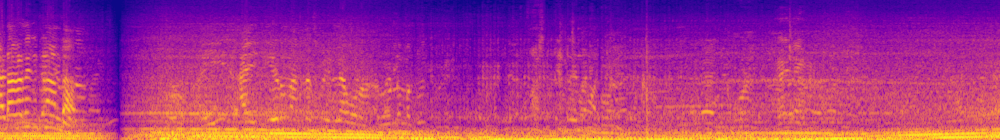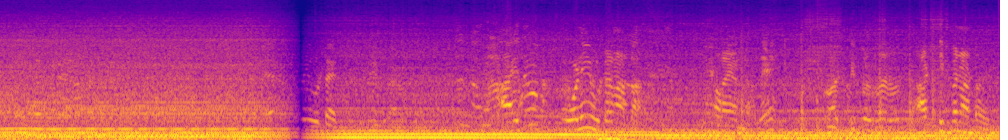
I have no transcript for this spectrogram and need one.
കടകളിൽ കാണണ്ട? ഹൈഗിയർ നല്ല സ്പീഡിലാണ് പോണം അതുകൊണ്ട് നമുക്ക് ഫസ്റ്റ് തന്നെ ആ, ഇത് പൊളി കൂട്ടണാട്ടാ പറയണ്ട അതെ അട്ടിപ്പനാട്ടോ ഇത്.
